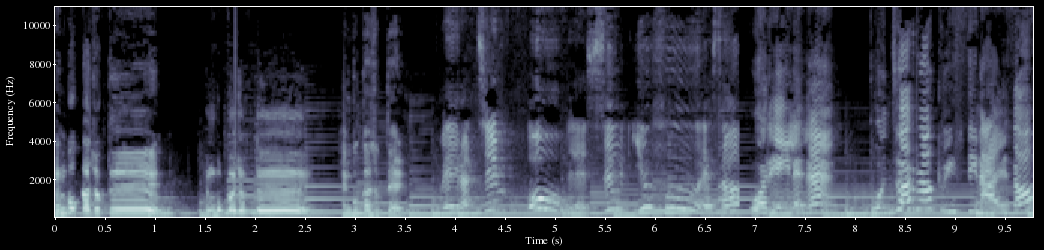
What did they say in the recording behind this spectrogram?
행복 가족들 행복 가족들 행복 가족들 매일 아침 오 블레스 유후에서 월요일에는 몬저너 크리스티나에서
